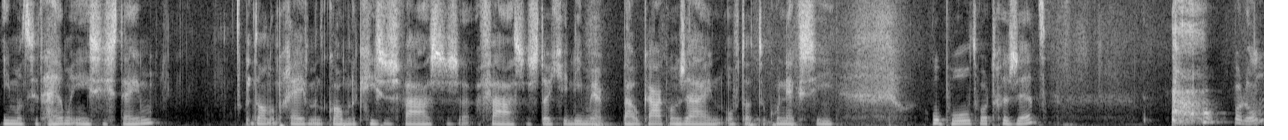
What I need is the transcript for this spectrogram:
iemand zit helemaal in je systeem. Dan op een gegeven moment komen de crisisfases, uh, fases, dat je niet meer bij elkaar kan zijn of dat de connectie op hold wordt gezet. Pardon.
